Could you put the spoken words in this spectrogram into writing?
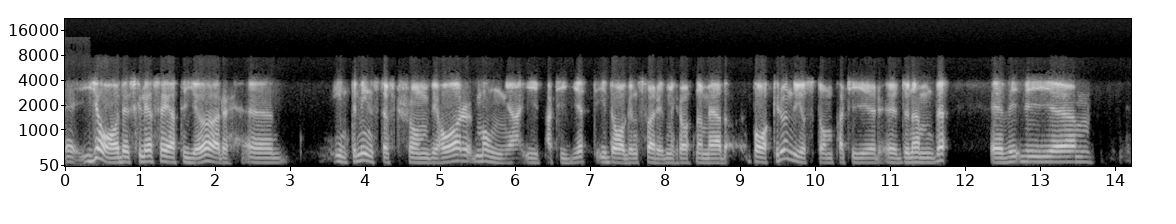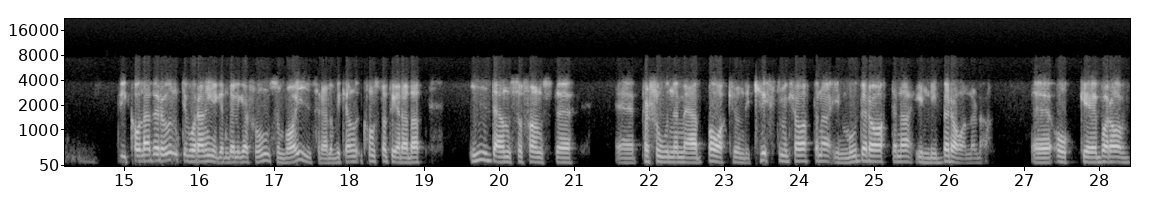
Eh, ja, det skulle jag säga att det gör. Eh, inte minst eftersom vi har många i partiet i dagens Sverigedemokraterna med bakgrund i just de partier eh, du nämnde. Vi, vi, vi kollade runt i vår egen delegation som var i Israel och vi konstaterade att i den så fanns det eh, personer med bakgrund i Kristdemokraterna, i Moderaterna, i Liberalerna. Eh, och eh, varav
